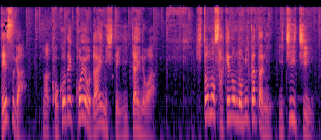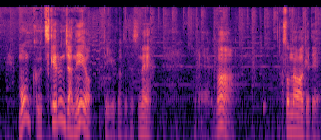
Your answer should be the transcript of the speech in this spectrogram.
ですが、まあ、ここで声を大にして言いたいのは人の酒の飲み方にいちいち文句つけるんじゃねえよっていうことですね。えー、まあそんなわけで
